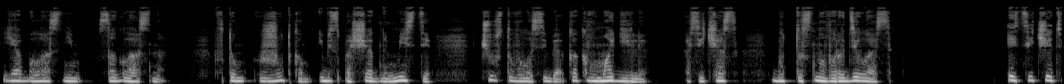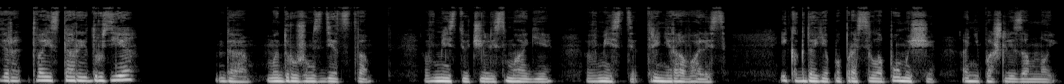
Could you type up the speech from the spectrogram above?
Я была с ним согласна. В том жутком и беспощадном месте чувствовала себя, как в могиле, а сейчас будто снова родилась. «Эти четверо твои старые друзья?» «Да, мы дружим с детства вместе учились магии, вместе тренировались. И когда я попросила помощи, они пошли за мной.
